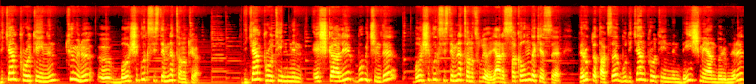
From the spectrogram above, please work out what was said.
diken proteininin tümünü e, bağışıklık sistemine tanıtıyor. Diken proteininin eşgali bu biçimde bağışıklık sistemine tanıtılıyor. Yani sakalını da kesse, peruk da taksa bu diken proteininin değişmeyen bölümleri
